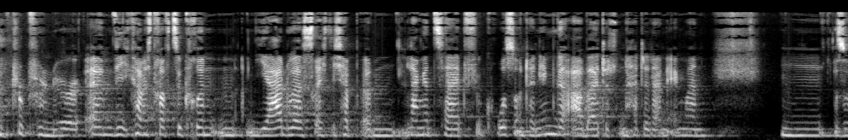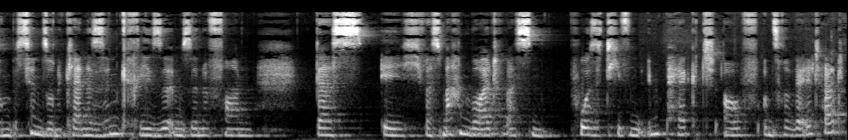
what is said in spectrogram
Entrepreneur. Ähm, wie kam ich drauf zu gründen? Ja, du hast recht. Ich habe ähm, lange Zeit für große Unternehmen gearbeitet und hatte dann irgendwann mh, so ein bisschen so eine kleine Sinnkrise im Sinne von, dass ich was machen wollte, was einen positiven Impact auf unsere Welt hat.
